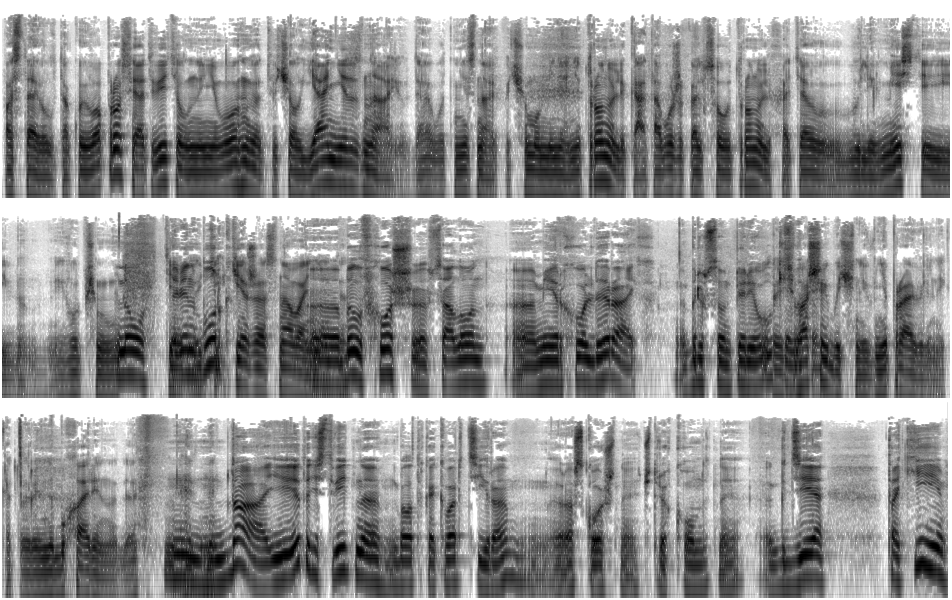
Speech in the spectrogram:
поставил такой вопрос и ответил на него, он отвечал, я не знаю, да, вот не знаю, почему меня не тронули, а того же Кольцова тронули, хотя были вместе, и, и в общем, ну, те, Оренбург... те, те же основания. Э, был вхож в салон э, Мейерхольда и Райх в Брюсовом переулке. То есть в ошибочный, в неправильный, который на Бухарина, да? Да, и это действительно была такая квартира роскошная, четырехкомнатная, где такие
